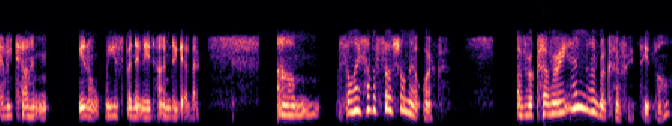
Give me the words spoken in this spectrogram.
every time you know we spend any time together. Um, so I have a social network of recovery and non-recovery people,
